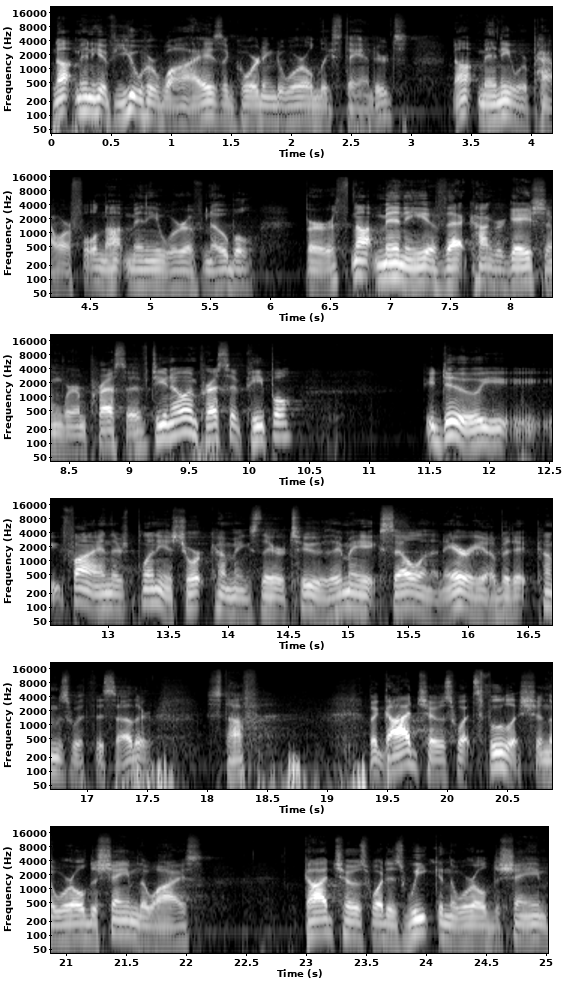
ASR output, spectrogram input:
Not many of you were wise according to worldly standards. Not many were powerful. Not many were of noble birth. Not many of that congregation were impressive. Do you know impressive people? If you do, you, you find there's plenty of shortcomings there too. They may excel in an area, but it comes with this other stuff. But God chose what's foolish in the world to shame the wise. God chose what is weak in the world to shame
